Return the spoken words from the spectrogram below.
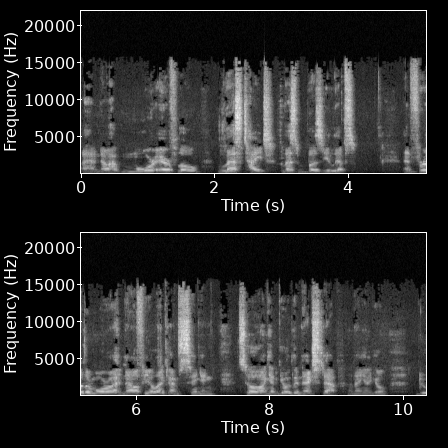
I now have more airflow, less tight, less buzzy lips. And furthermore, I now feel like I'm singing. So I'm going to go the next step. And I'm going to go do,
